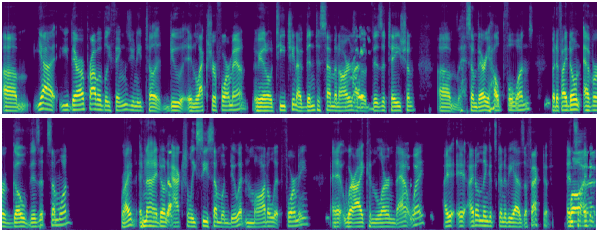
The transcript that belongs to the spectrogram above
um yeah you, there are probably things you need to do in lecture format you know teaching i've been to seminars right. about visitation um some very helpful ones but if i don't ever go visit someone right and i don't yeah. actually see someone do it and model it for me Eh, where i can learn that way i eh, i don't think it's going to be as effective and well, so i think uh,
